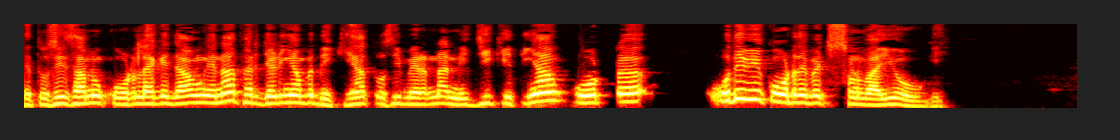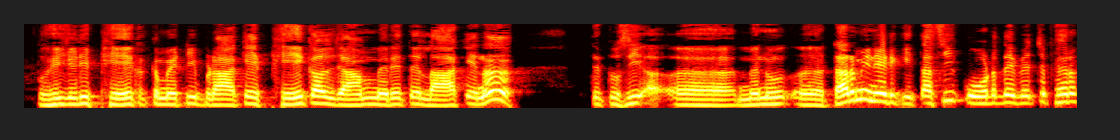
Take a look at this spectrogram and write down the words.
ਤੇ ਤੁਸੀਂ ਸਾਨੂੰ ਕੋਰਟ ਲੈ ਕੇ ਜਾਓਗੇ ਨਾ, ਫਿਰ ਜਿਹੜੀਆਂ ਵਧੀਕੀਆਂ ਤੁਸੀਂ ਮੇਰੇ ਨਾਲ ਨਿੱਜੀ ਕੀਤੀਆਂ, ਕੋਰਟ ਉਹਦੀ ਵੀ ਕੋਰਟ ਦੇ ਵਿੱਚ ਸੁਣਵਾਈ ਹੋਊਗੀ। ਤੁਸੀਂ ਜਿਹੜੀ ਫੇਕ ਕਮੇਟੀ ਬਣਾ ਕੇ, ਫੇਕ ਇਲਜ਼ਾਮ ਮੇਰੇ ਤੇ ਲਾ ਕੇ ਨਾ ਤੇ ਤੁਸੀਂ ਅ, ਅ, ਮੈਨੂੰ ਟਰਮੀਨੇਟ ਕੀਤਾ ਸੀ ਕੋਰਟ ਦੇ ਵਿੱਚ ਫਿਰ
